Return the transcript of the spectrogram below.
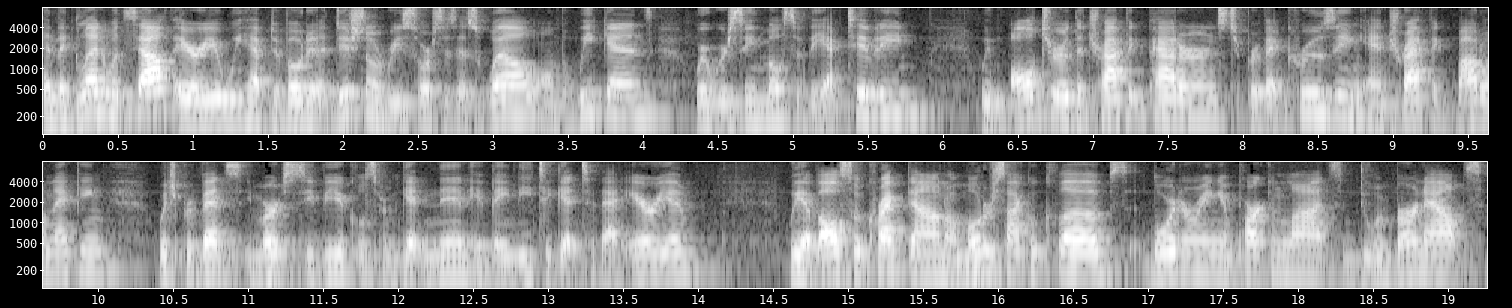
In the Glenwood South area, we have devoted additional resources as well on the weekends where we're seeing most of the activity. We've altered the traffic patterns to prevent cruising and traffic bottlenecking, which prevents emergency vehicles from getting in if they need to get to that area. We have also cracked down on motorcycle clubs, loitering in parking lots, and doing burnouts.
